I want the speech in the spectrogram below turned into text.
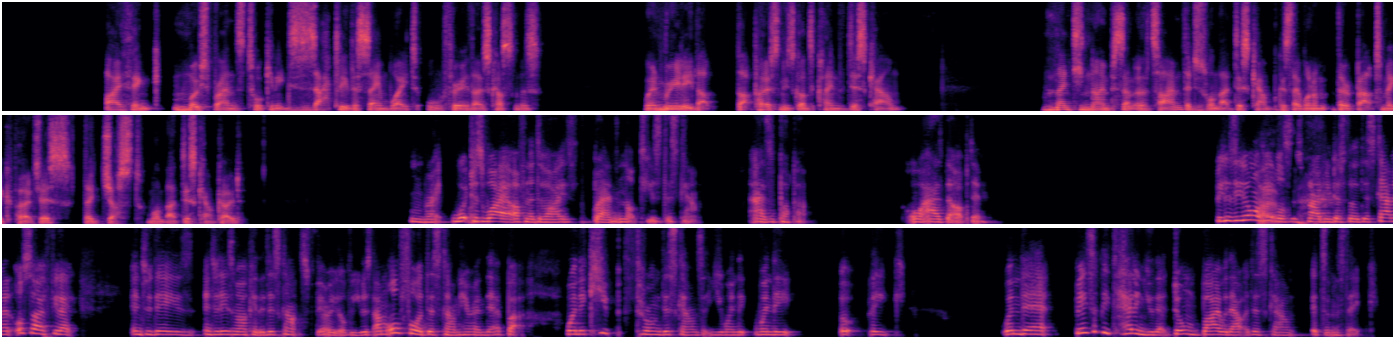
I think most brands talking exactly the same way to all three of those customers. When hmm. really that, that person who's gone to claim the discount, 99% of the time, they just want that discount because they want to, they're about to make a purchase. They just want that discount code. Right. Which is why I often advise brands not to use discount as a pop up or as the opt in. Because you don't want people subscribing just for the discount. And also, I feel like in today's in today's market, the discount's very overused. I'm all for a discount here and there, but when they keep throwing discounts at you, when they when they oh, like when they're basically telling you that don't buy without a discount, it's a mistake.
